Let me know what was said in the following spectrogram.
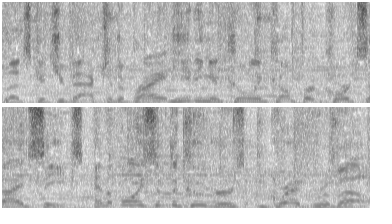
Let's get you back to the Bryant Heating and Cooling Comfort courtside seats and the voice of the Cougars, Greg Wrubell.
